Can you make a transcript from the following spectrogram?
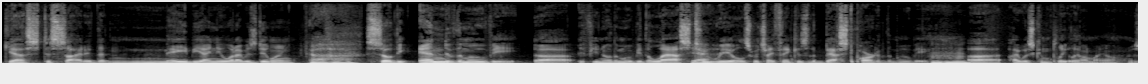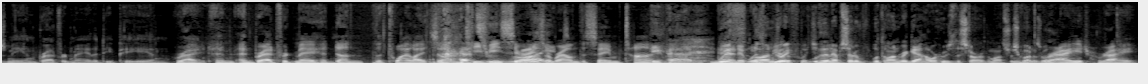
guess, decided that maybe I knew what I was doing. Uh-huh. So the end of the movie, uh, if you know the movie, the last two Yeah. Mm-hmm. reels, which I think is the best part of the movie, uh, I was completely on my own. It was me and Bradford May, the DP, and Right. And and Bradford May had done the Twilight Zone TV series right. around the same time. he had and with it was Andre, with an episode of, with Andre Gower, who's the star of the Monster Squad as well. Right, right.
